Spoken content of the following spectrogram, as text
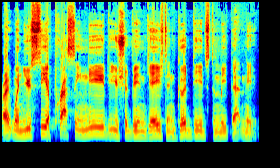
right? When you see a pressing need, you should be engaged in good deeds to meet that need.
